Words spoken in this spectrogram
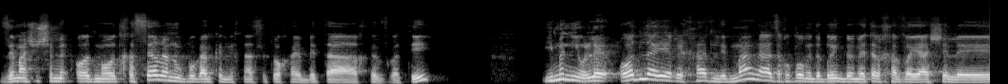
זה משהו שמאוד מאוד חסר לנו, והוא גם כן נכנס לתוך ההיבט החברתי. אם אני עולה עוד לייר אחד למעלה, אז אנחנו כבר מדברים באמת על חוויה של אה,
